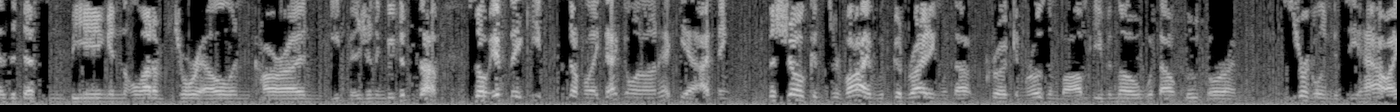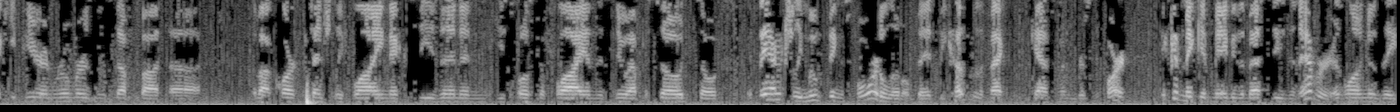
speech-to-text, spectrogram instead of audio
as a destined being and a lot of Jor El and Kara and Heat Vision and good stuff. So if they keep stuff like that going on, heck yeah, I think the show could survive with good writing without Kreuk and Rosenbaum. Even though without Luthor, I'm struggling to see how. I keep hearing rumors and stuff about uh, about Clark potentially flying next season, and he's supposed to fly in this new episode. So if they actually move things forward a little bit, because of the fact that the cast members depart, it could make it maybe the best season ever, as long as they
